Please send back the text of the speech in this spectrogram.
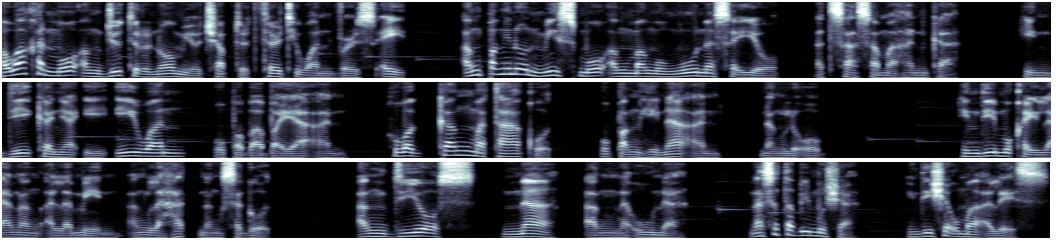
Hawakan mo ang Deuteronomio chapter 31 verse 8 ang Panginoon mismo ang mangunguna sa iyo at sasamahan ka. Hindi ka niya iiwan o pababayaan. Huwag kang matakot o panghinaan ng loob. Hindi mo kailangang alamin ang lahat ng sagot. Ang Diyos na ang nauna. Nasa tabi mo siya, hindi siya umaalis.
